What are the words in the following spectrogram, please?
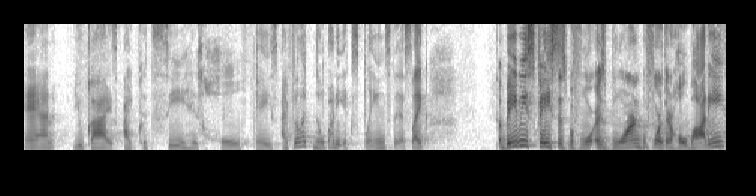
And you guys, I could see his whole face. I feel like nobody explains this. Like a baby's face is before is born before their whole body,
